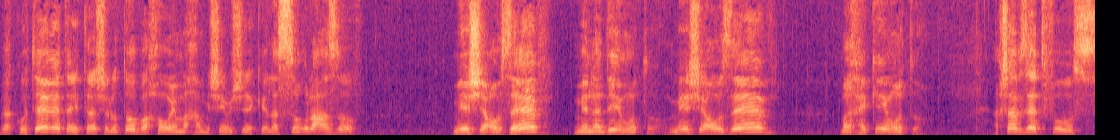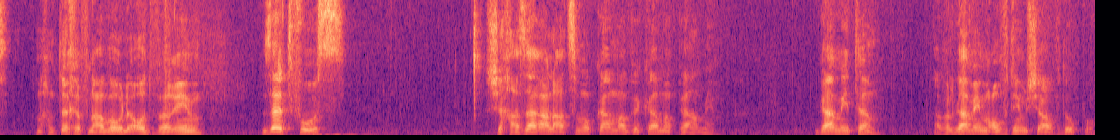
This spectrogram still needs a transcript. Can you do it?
והכותרת הייתה של אותו בחור עם החמישים שקל, אסור לעזוב. מי שעוזב, מנדים אותו. מי שעוזב, מרחיקים אותו. עכשיו זה דפוס אנחנו תכף נעבור לעוד דברים, זה דפוס שחזר על עצמו כמה וכמה פעמים. גם איתם, אבל גם עם עובדים שעבדו פה.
